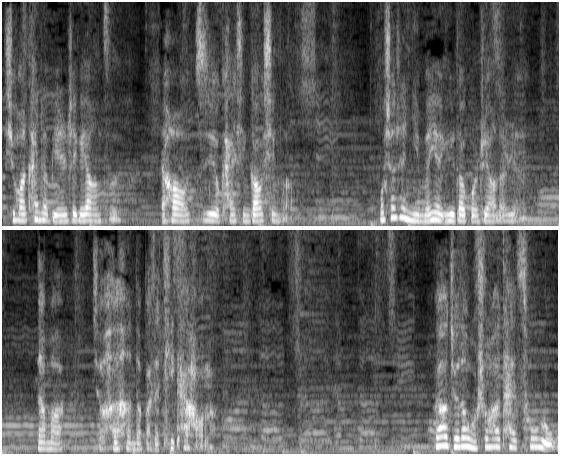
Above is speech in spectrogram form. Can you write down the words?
喜欢看着别人这个样子，然后自己就开心高兴了。我相信你们也遇到过这样的人，那么就狠狠地把他踢开好了。不要觉得我说话太粗鲁，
